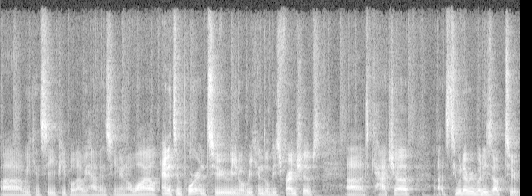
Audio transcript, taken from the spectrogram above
Uh, we can see people that we haven't seen in a while. And it's important to, you know, rekindle these friendships, uh, to catch up, uh, to see what everybody's up to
